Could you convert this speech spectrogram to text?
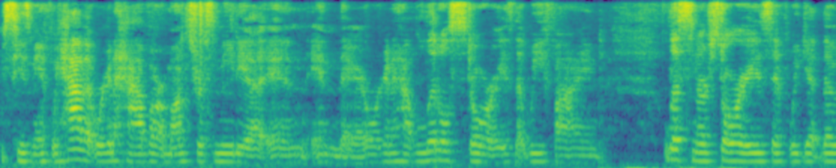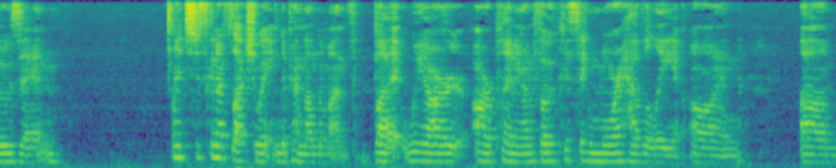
excuse me, if we have it, we're gonna have our monstrous media in in there. We're gonna have little stories that we find, listener stories if we get those in. It's just gonna fluctuate and depend on the month, but we are are planning on focusing more heavily on um,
